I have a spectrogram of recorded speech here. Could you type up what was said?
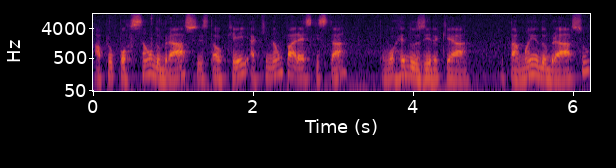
a proporção do braço, se está ok, aqui não parece que está, então vou reduzir aqui a o tamanho do braço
